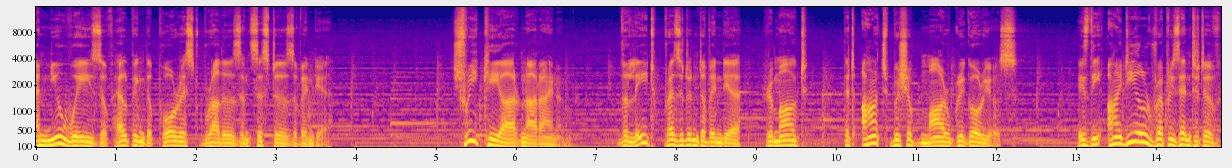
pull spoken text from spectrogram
and new ways of helping the poorest brothers and sisters of India. Sri K.R. Narayanan, the late President of India, remarked that Archbishop Mar Gregorius is the ideal representative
